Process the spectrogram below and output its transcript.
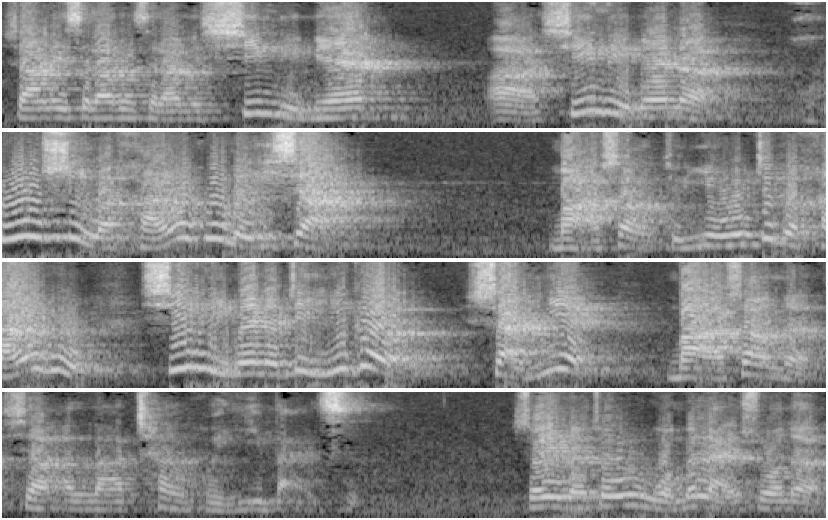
像阿里·斯拉特·斯拉姆心里面。啊，心里面呢忽视了、含糊了一下，马上就因为这个含糊，心里面的这一个闪念，马上呢向安拉忏悔一百次。所以呢，作为我们来说呢，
